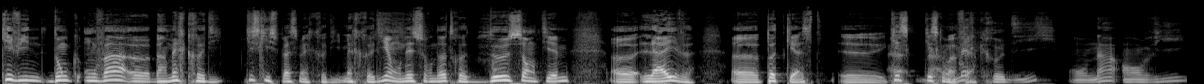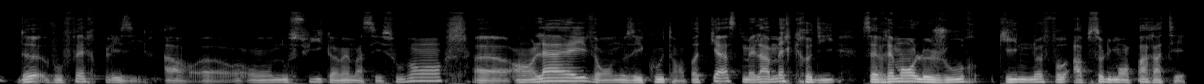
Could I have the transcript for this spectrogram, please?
Kevin, donc on va ben mercredi. Qu'est-ce qui se passe mercredi? Mercredi, on est sur notre 200e euh, live podcast. qu'est-ce qu'est-ce qu'on va faire? Mercredi, on a envie de vous faire plaisir. Alors, euh, on nous suit quand même assez souvent euh, en live, on nous écoute en podcast, mais là, mercredi, c'est vraiment le jour qu'il ne faut absolument pas rater.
